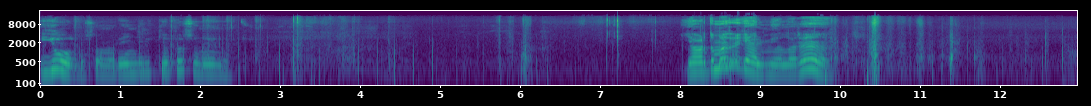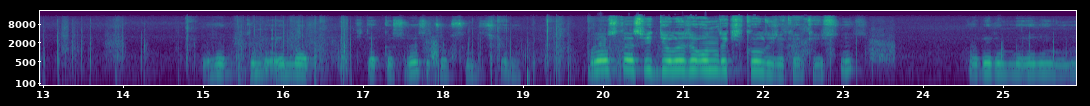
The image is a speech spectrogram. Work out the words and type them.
İyi oldu sana. Bencillik yaparsan öyle olur. Yardıma da gelmiyorlar ha. Hep bütün eller 2 dakika sürerse çok sıkıntı çıkarıyor. Brawl Stars videoları 10 dakika olacak arkadaşlar. Haberini vereyim onu.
